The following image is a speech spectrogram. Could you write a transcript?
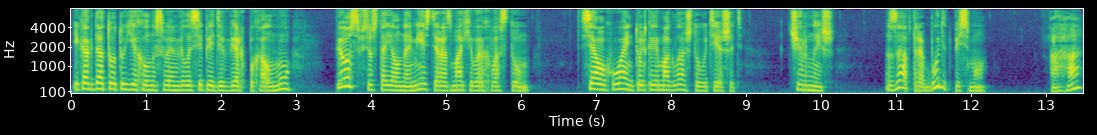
и когда тот уехал на своем велосипеде вверх по холму, пес все стоял на месте, размахивая хвостом. Сяо Хуань только и могла что утешить. «Черныш, завтра будет письмо?» «Ага».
